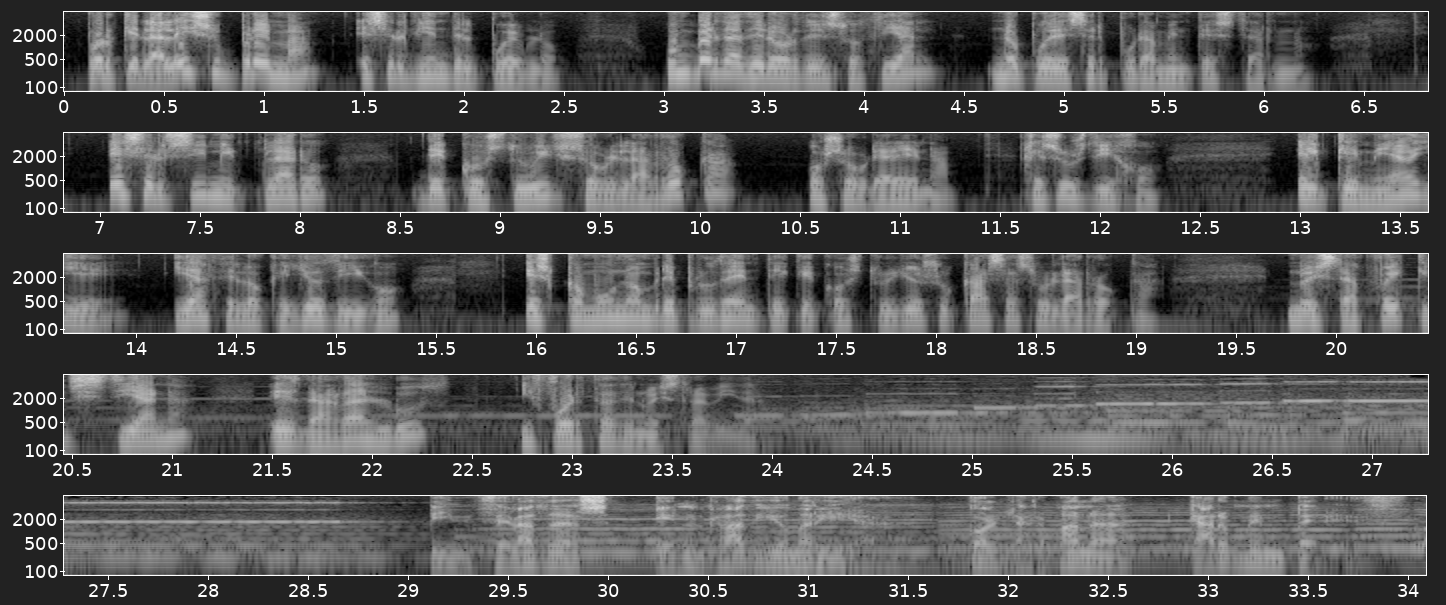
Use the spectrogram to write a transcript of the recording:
porque la ley suprema es el bien del pueblo. Un verdadero orden social no puede ser puramente externo. Es el símil claro de construir sobre la roca o sobre arena. Jesús dijo, el que me oye y hace lo que yo digo, es como un hombre prudente que construyó su casa sobre la roca. Nuestra fe cristiana es la gran luz y fuerza de nuestra vida. Pinceladas en Radio María con la hermana Carmen Pérez.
